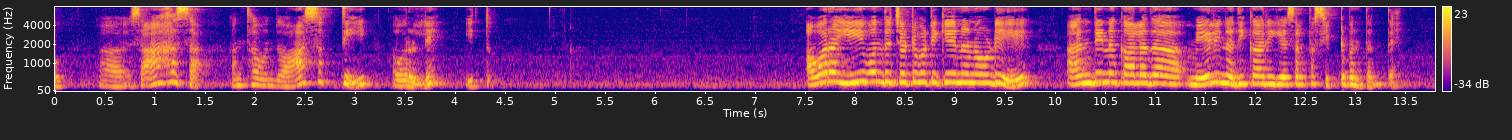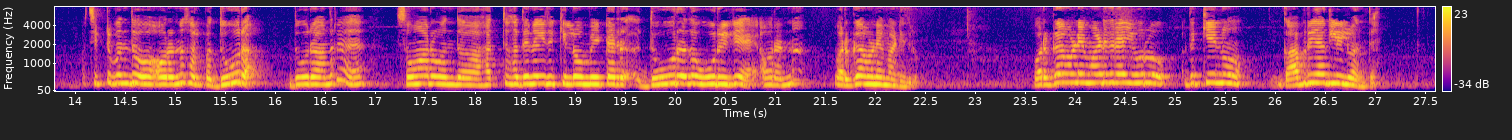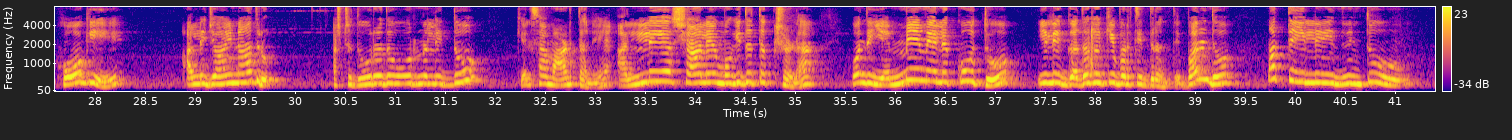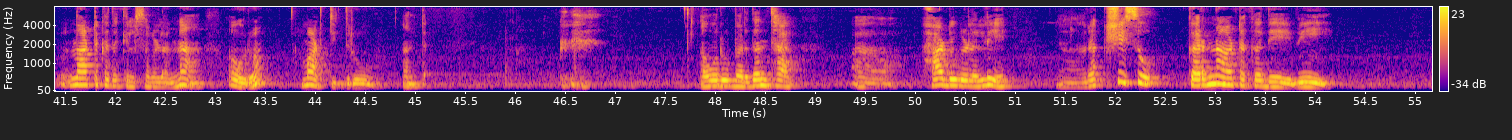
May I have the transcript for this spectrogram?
ಸಾಹಸ, ಅಂಥ ಒಂದು ಆಸಕ್ತಿ ಅವರಲ್ಲಿ ಇತ್ತು. ಅವರ ಈ ಒಂದು ಚಟುವಟಿಕೆಯನ್ನು ನೋಡಿ ಅಂದಿನ ಕಾಲದ ಮೇಲಿನ ಅಧಿಕಾರಿಗೆ ಸ್ವಲ್ಪ ಸಿಟ್ಟು ಬಂತಂತೆ. ಸಿಟ್ಟು ಬಂದು ಅವರನ್ನು ಸ್ವಲ್ಪ ದೂರ ದೂರ ಅಂದರೆ ಸುಮಾರು ಒಂದು ಹತ್ತು, ಹದಿನೈದು ಕಿಲೋಮೀಟರ್ ದೂರದ ಊರಿಗೆ ಅವರನ್ನು ವರ್ಗಾವಣೆ ಮಾಡಿದರು. ವರ್ಗಾವಣೆ ಮಾಡಿದರೆ ಇವರು ಅದಕ್ಕೇನು ಗಾಬರಿ ಆಗಲಿಲ್ವಂತೆ. ಹೋಗಿ ಅಲ್ಲಿ ಜಾಯಿನ್ ಆದರು. ಅಷ್ಟು ದೂರದ ಊರಿನಲ್ಲಿದ್ದು ಕೆಲಸ ಮಾಡ್ತಾನೆ. ಅಲ್ಲಿಯ ಶಾಲೆ ಮುಗಿದ ತಕ್ಷಣ ಒಂದು ಎಮ್ಮೆ ಮೇಲೆ ಕೂತು ಇಲ್ಲಿ ಗದಗಕ್ಕೆ ಬರ್ತಿದ್ರಂತೆ. ಬಂದು ಮತ್ತೆ ಇಲ್ಲಿ ನಿಂತು ನಾಟಕದ ಕೆಲಸಗಳನ್ನು ಅವರು ಮಾಡ್ತಿದ್ರು ಅಂತ. ಅವರು ಬರೆದಂಥ ಹಾಡುಗಳಲ್ಲಿ ರಕ್ಷಿಸು ಕರ್ನಾಟಕ ದೇವಿ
